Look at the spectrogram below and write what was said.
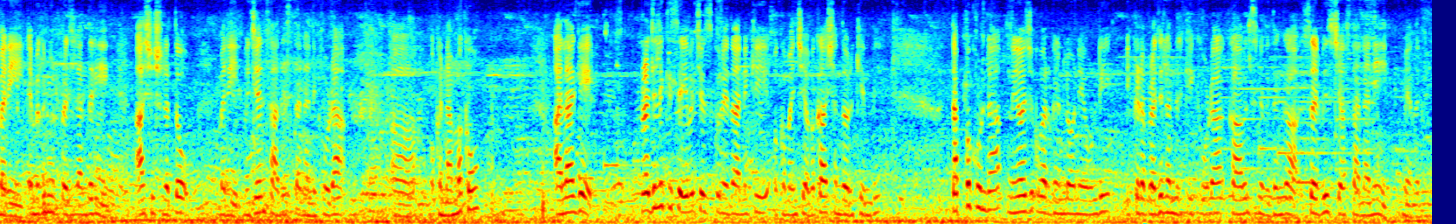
మరి ఎమగనూరు ప్రజలందరి ఆశీస్సులతో మరి విజయం సాధిస్తానని కూడా ఒక నమ్మకం. అలాగే ప్రజలకి సేవ చేసుకునే దానికి ఒక మంచి అవకాశం దొరికింది. తప్పకుండా నియోజకవర్గంలోనే ఉండి ఇక్కడ ప్రజలందరికీ కూడా కావలసిన విధంగా సర్వీస్ చేస్తానని మీ అందరికీ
